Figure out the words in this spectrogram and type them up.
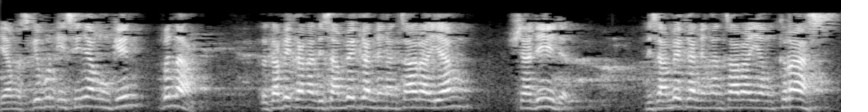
Ya meskipun isinya mungkin benar, tetapi karena disampaikan dengan cara yang syadid, disampaikan dengan cara yang keras,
